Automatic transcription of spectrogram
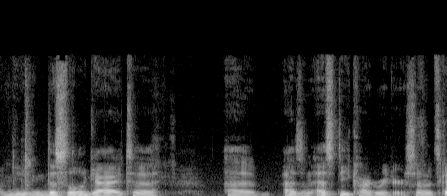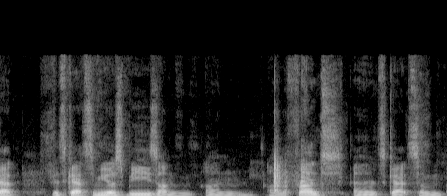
I'm using this little guy to, uh, as an SD card reader. So it's got, it's got some USBs on, on, on the front, and it's got some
